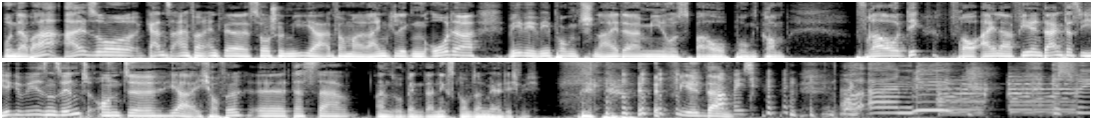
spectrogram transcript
Wunderbar. Also ganz einfach entweder Social Media einfach mal reinklicken oder www.schneider-bau.com. Frau Dick, Frau Eiler, vielen Dank, dass Sie hier gewesen sind und äh, ja, ich hoffe, äh, dass da, also wenn da nichts kommt, dann melde ich mich. vielen Dank. Hoffe ich. I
